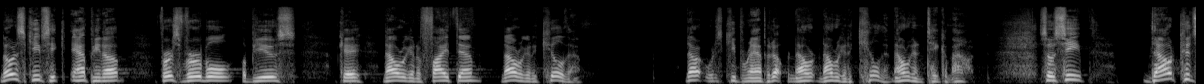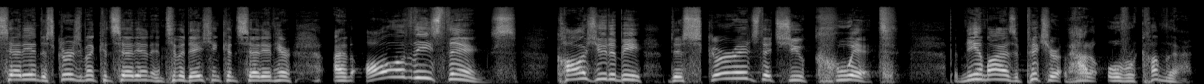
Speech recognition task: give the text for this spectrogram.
Notice it keeps amping up. First verbal abuse. Okay, now we're going to fight them. Now we're going to kill them. Now we'll just keep ramping up. Now, now we're going to kill them. Now we're going to take them out. So, see, doubt could set in, discouragement could set in, intimidation can set in here. And all of these things cause you to be discouraged that you quit. But Nehemiah is a picture of how to overcome that.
